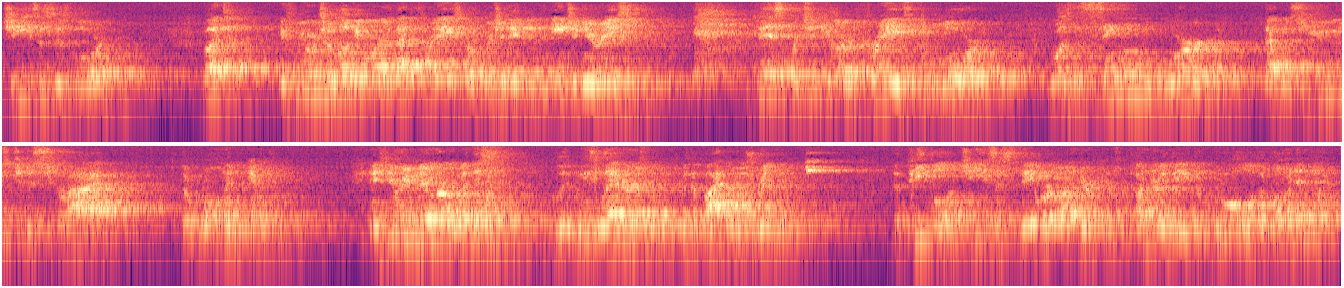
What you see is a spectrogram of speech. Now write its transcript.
Jesus is Lord. But if we were to look at where that phrase originated in the ancient Near East, this particular phrase, Lord, was the same word that was used to describe the Roman emperor. And if you remember when, this, when these letters, when, when the Bible was written, the people of Jesus, they were under, under the, the rule of the Roman Empire.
